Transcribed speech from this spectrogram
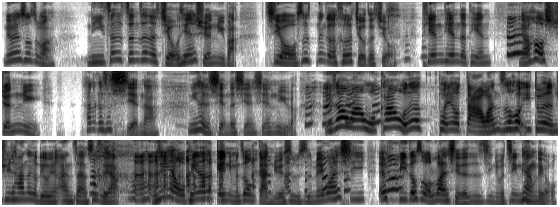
留言说什么？你真是真正的九天玄女吧？酒是那个喝酒的酒，天天的天，然后玄女，她那个是闲呐、你很闲的闲仙女吧？你知道吗？我看到我那个朋友打完之后，一堆人去他那个留言暗赞是怎样？我心想，我平常都给你们这种感觉是不是？没关系，FB 都是我乱写的日记，你们尽量留。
